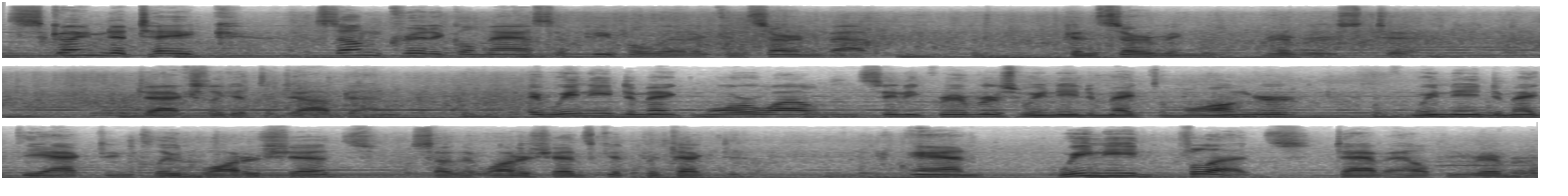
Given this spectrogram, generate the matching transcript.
It's going to take some critical mass of people that are concerned about conserving rivers to, to actually get the job done. We need to make more wild and scenic rivers. We need to make them longer. We need to make the act include watersheds so that watersheds get protected. And we need floods to have a healthy river.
